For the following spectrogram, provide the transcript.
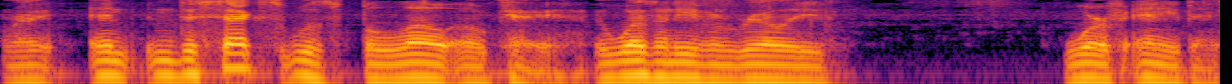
right? And, and the sex was below okay. It wasn't even really worth anything.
